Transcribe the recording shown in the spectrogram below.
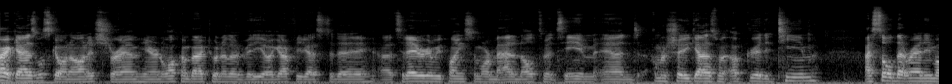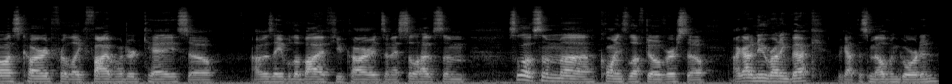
Alright guys, what's going on? It's Shram here, and welcome back to another video I got for you guys today. Uh, today we're going to be playing some more Madden Ultimate Team, and I'm going to show you guys my upgraded team. I sold that Randy Moss card for like 500k, so I was able to buy a few cards, and I still have some still have some uh, coins left over, so I got a new running back. We got this Melvin Gordon.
